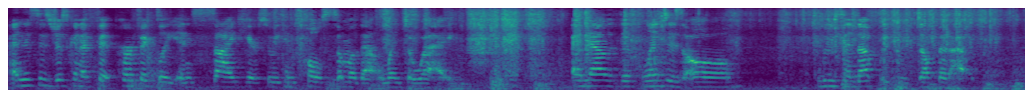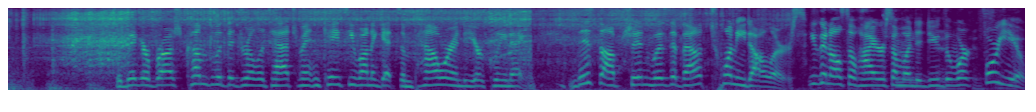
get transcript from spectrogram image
and this is just gonna fit perfectly inside here so we can pull some of that lint away. And now that this lint is all loosened up, we can dump it out. The bigger brush comes with the drill attachment in case you want to get some power into your cleaning. This option was about $20. You can also hire someone to do the work for you.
